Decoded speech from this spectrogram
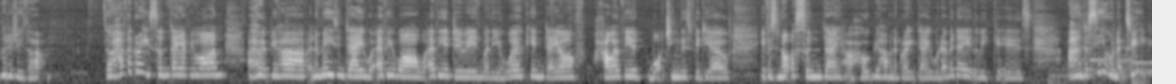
I'm gonna do that. So have a great Sunday everyone. I hope you have an amazing day wherever you are whatever you're doing whether you're working day off however you're watching this video. If it's not a Sunday I hope you're having a great day whatever day of the week it is. And I'll see you all next week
